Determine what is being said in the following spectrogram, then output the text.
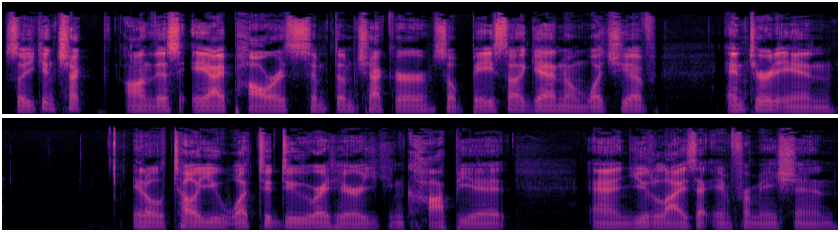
So you can check on this AI powered symptom checker. So based again on what you have entered in, it'll tell you what to do right here. You can copy it and utilize that information.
